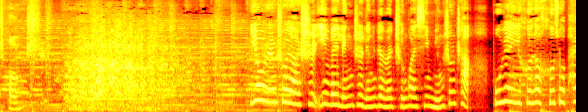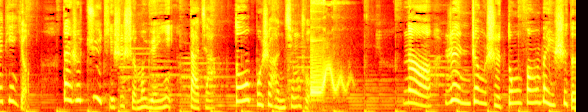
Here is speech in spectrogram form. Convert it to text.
诚实。也有人说呀，是因为林志玲认为陈冠希名声差，不愿意和他合作拍电影。但是具体是什么原因，大家都不是很清楚。那认证是东方卫视的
